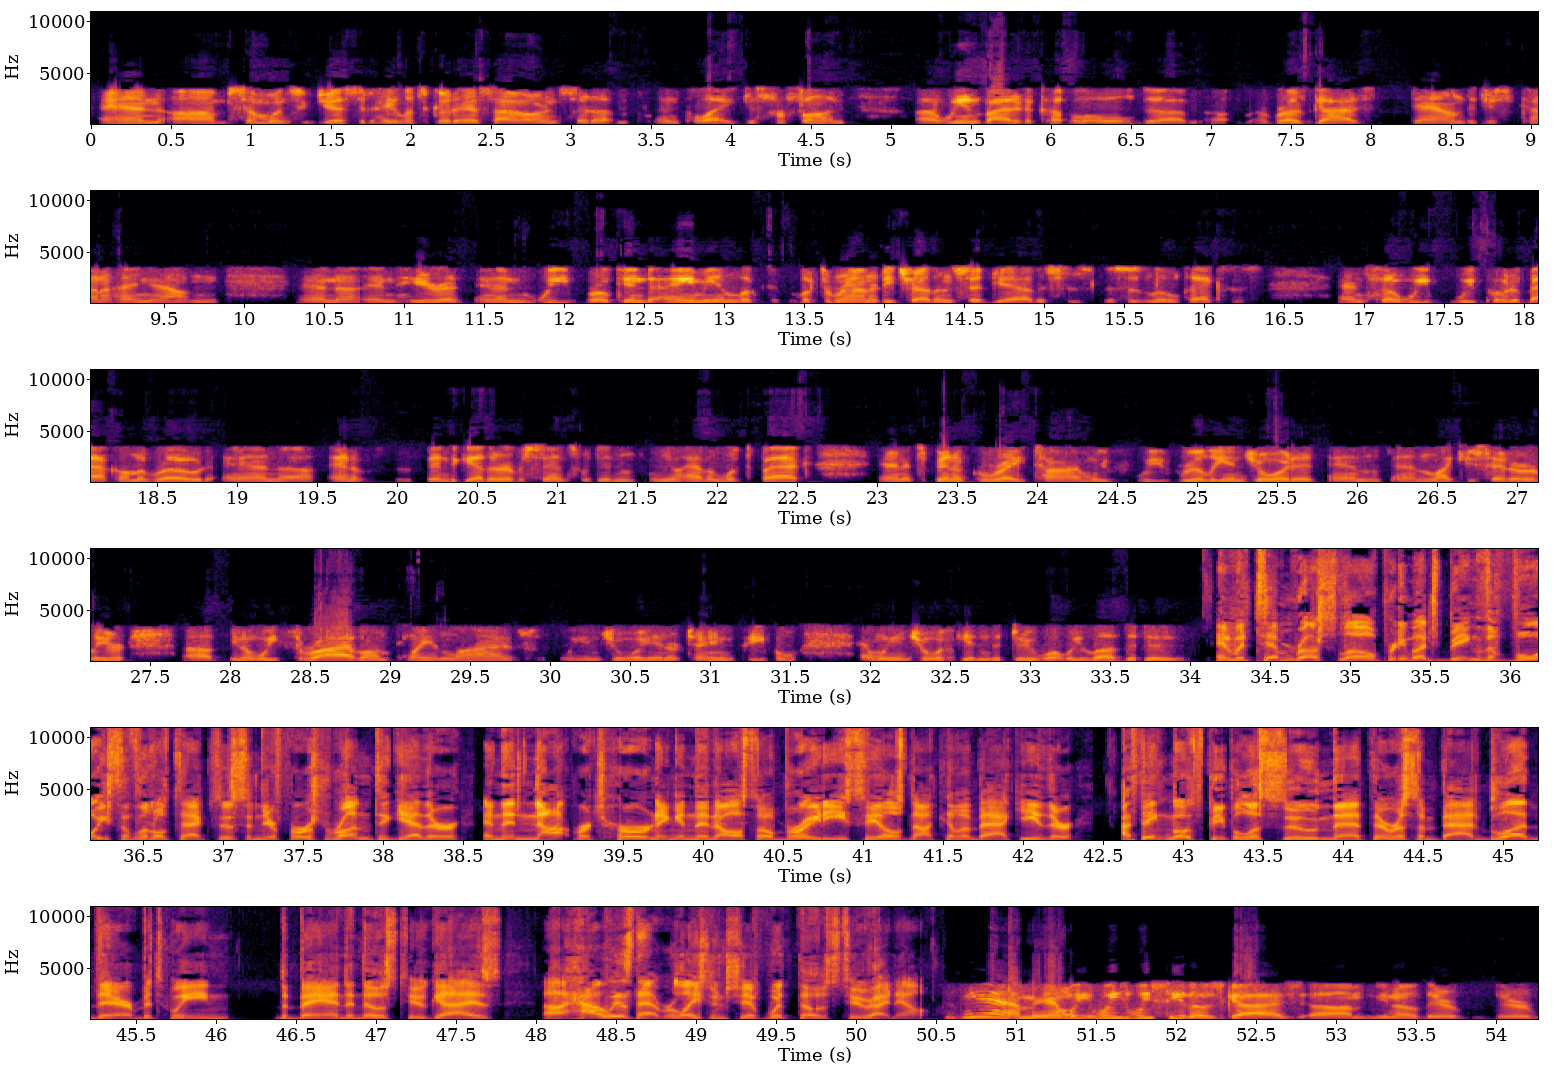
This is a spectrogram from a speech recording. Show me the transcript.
and um, someone suggested, "Hey, let's go to SIR and set up and, play just for fun." Uh, we invited a couple of old uh, uh, road guys down to just kind of hang out and and uh, and hear it. And we broke into Amy and looked looked around at each other and said, "Yeah, this is this is Little Texas." And so we we put it back on the road and uh, and have been together ever since. We didn't you know haven't looked back, and it's been a great time. We've we've really enjoyed it, and and like you said earlier, uh, you know we thrive on playing live. We enjoy entertaining people, and we enjoy getting to do what we love to do. And with Tim Rushlow pretty much being the voice of Little Texas and your first run together and then not returning, and then also Brady Seals not coming back either, I think most people assume that there was some bad blood there between the band and those two guys. Uh, how is that relationship with those two right now? Yeah, man, we we we see those guys. Um, you know, they're they're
